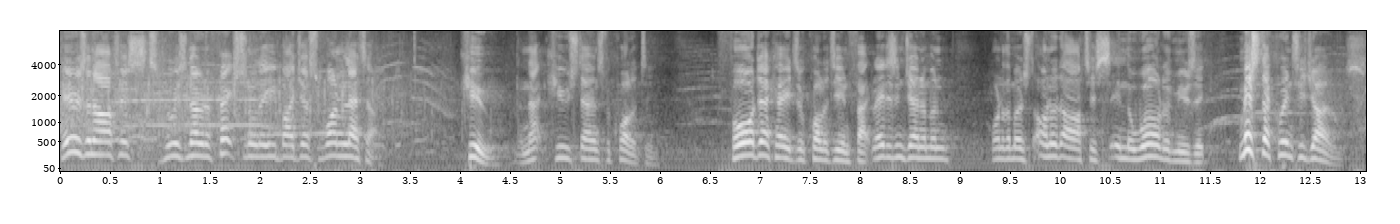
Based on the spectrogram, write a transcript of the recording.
Here is an artist who is known affectionately by just one letter, Q, and that Q stands for quality. Four decades of quality, in fact. Ladies and gentlemen, one of the most honoured artists in the world of music, Mr. Quincy Jones.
